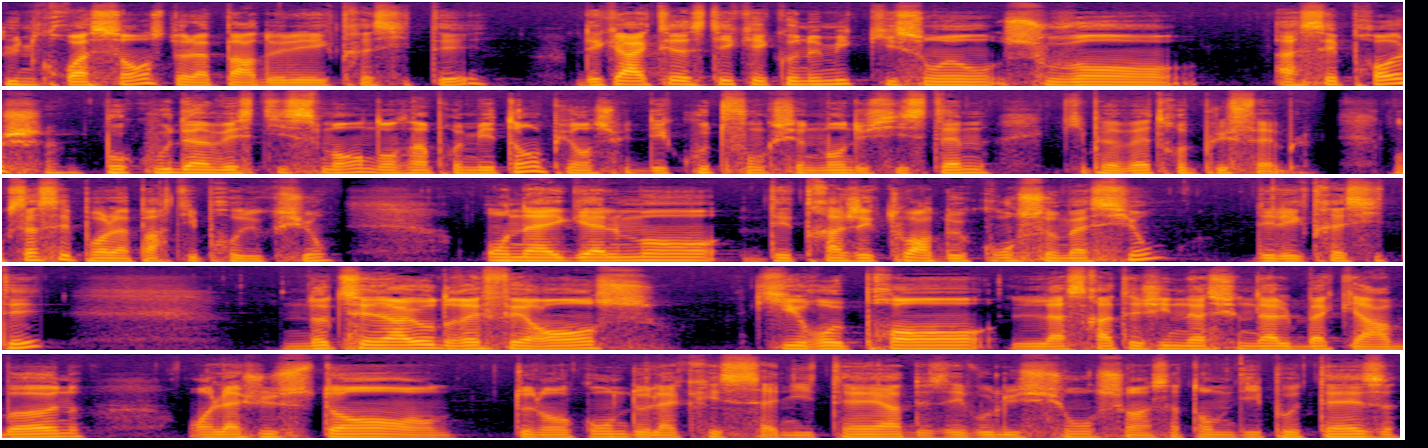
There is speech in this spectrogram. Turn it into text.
une croissance de la part de l'électricité, des caractéristiques économiques qui sont souvent assez proches, beaucoup d'investissements dans un premier temps, puis ensuite des coûts de fonctionnement du système qui peuvent être plus faibles. Donc ça, c'est pour la partie production. On a également des trajectoires de consommation d'électricité. Notre scénario de référence qui reprend la stratégie nationale bas carbone en l'ajustant, en tenant compte de la crise sanitaire, des évolutions sur un certain nombre d'hypothèses,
